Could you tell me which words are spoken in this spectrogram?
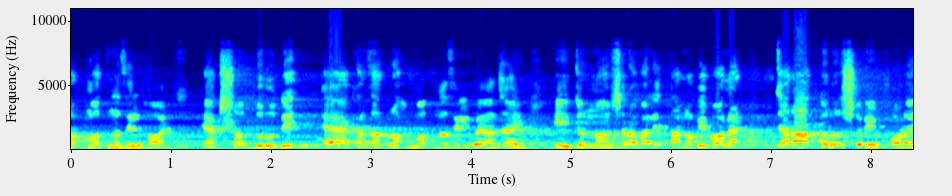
রহমত নাজিল হয়, একশো দুরুদে এক হাজার রহমত নাজিল হয়ে যায়। এই জন্য আশরাফ আলী তানবী বলেন যারা দুরুদ শরীফ পড়ে,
